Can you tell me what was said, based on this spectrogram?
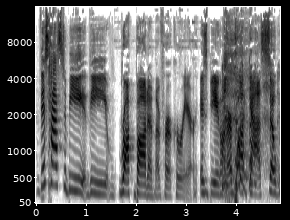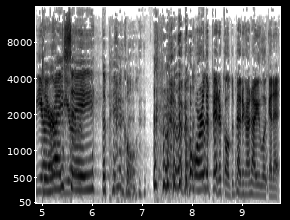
this has to be the rock bottom of her career, is being on our podcast. So we are. Dare I are- say the pinnacle? or the pinnacle, depending on how you look at it.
